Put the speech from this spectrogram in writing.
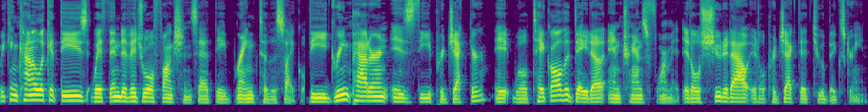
we can kind of look at these with individual functions that they bring to the cycle. The green pattern is the projector. It will take all the data and transform it. It'll shoot it out, it'll project it to a big screen.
